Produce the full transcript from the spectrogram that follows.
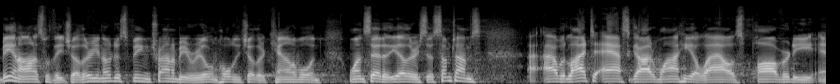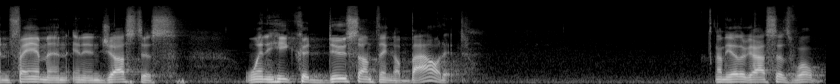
being honest with each other, you know, just being trying to be real and hold each other accountable. And one said to the other, he says, Sometimes I would like to ask God why he allows poverty and famine and injustice when he could do something about it. And the other guy says, Well,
